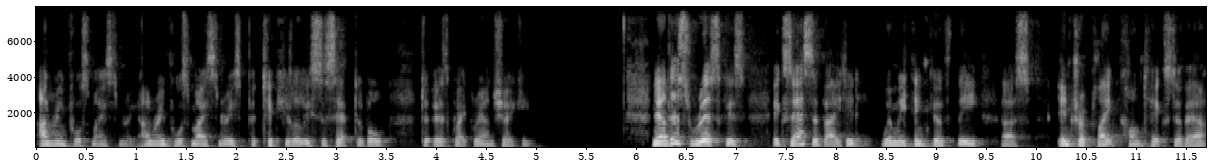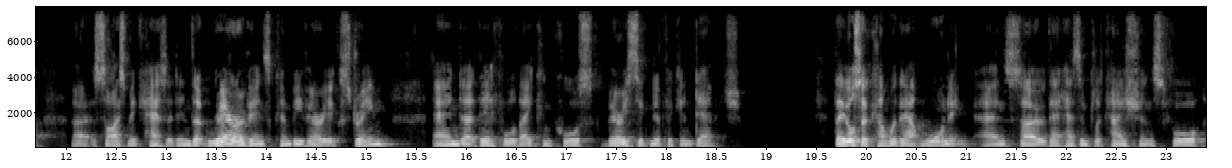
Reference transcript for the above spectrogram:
Unreinforced masonry. Unreinforced masonry is particularly susceptible to earthquake ground shaking. Now, this risk is exacerbated when we think of the uh, intraplate context of our uh, seismic hazard in that rare events can be very extreme and uh, therefore they can cause very significant damage. They also come without warning and so that has implications for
